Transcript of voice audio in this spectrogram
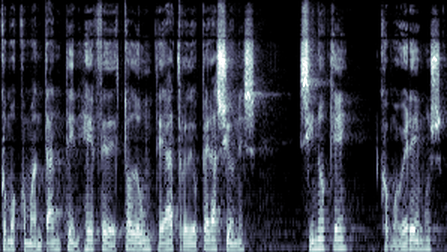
como comandante en jefe de todo un teatro de operaciones, sino que, como veremos,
